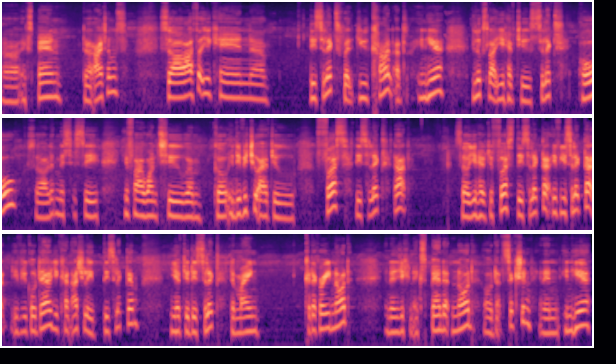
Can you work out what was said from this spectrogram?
uh, expand the items. So I thought you can uh, deselect but you can't in here. It looks like you have to select all. So let me see if I want to um, go individual I have to first deselect that. So you have to first deselect that. If you select that if you go down you can actually deselect them. You have to deselect the main category node and then you can expand that node or that section. And then in here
